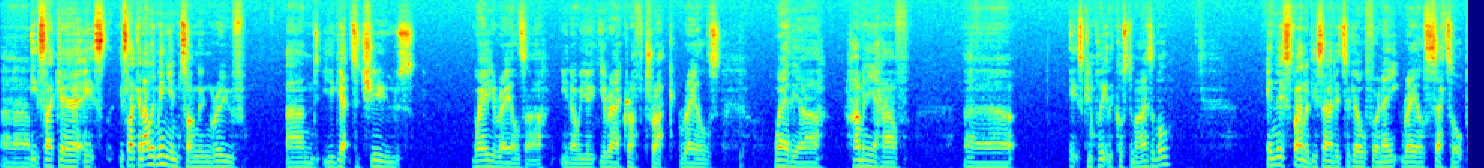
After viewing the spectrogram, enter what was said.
Uh, it's like a it's it's like an aluminium tongue and groove, and you get to choose where your rails are. You know your your aircraft track rails, where they are, how many you have. Uh, it's completely customizable. In this van, I decided to go for an eight rail setup,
